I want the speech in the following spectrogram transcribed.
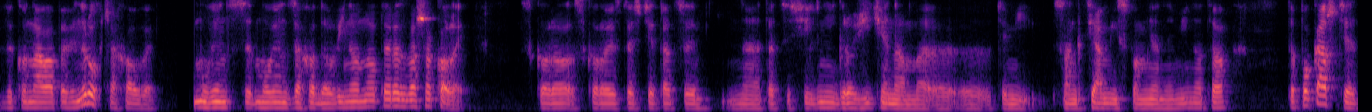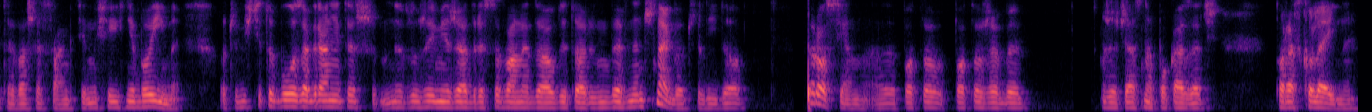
wykonała pewien ruch szachowy, mówiąc, mówiąc Zachodowi, no, no teraz wasza kolej skoro, skoro jesteście tacy, e, tacy silni, grozicie nam e, e, tymi sankcjami wspomnianymi, no to, to pokażcie te wasze sankcje, my się ich nie boimy. Oczywiście to było zagranie też w dużej mierze adresowane do audytorium wewnętrznego, czyli do Rosjan, po to, po to żeby rzecz jasna pokazać po raz kolejny,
